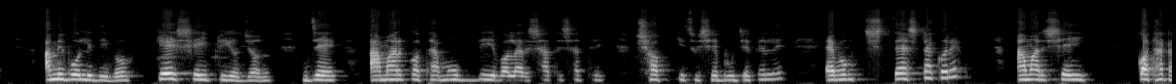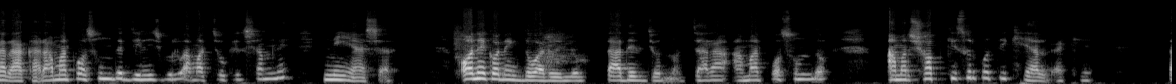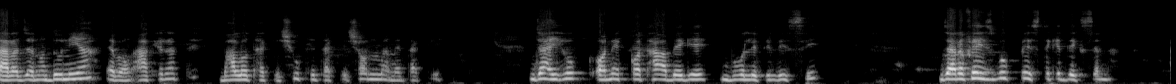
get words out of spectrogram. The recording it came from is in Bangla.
আমি বলে দিব কে সেই প্রিয়জন যে আমার কথা মুখ দিয়ে বলার সাথে সাথে সব কিছু সে বুঝে ফেলে এবং চেষ্টা করে আমার সেই কথাটা রাখার, আমার পছন্দের জিনিসগুলো আমার চোখের সামনে নিয়ে আসার। অনেক অনেক দোয়া রইল তাদের জন্য, যারা আমার পছন্দ, আমার সব কিছুর প্রতি খেয়াল রাখে। তারা যেন দুনিয়া এবং আখেরাতে ভালো থাকে, সুখে থাকে, সম্মানে থাকে। যাই হোক, অনেক কথা আবেগে বলে ফেলেছি। যারা ফেসবুক পেজ থেকে দেখছেন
